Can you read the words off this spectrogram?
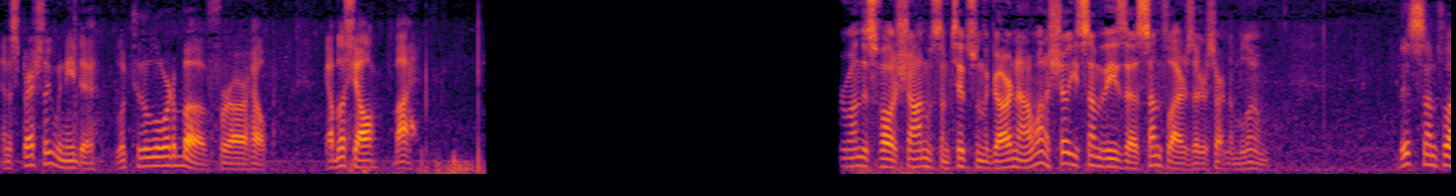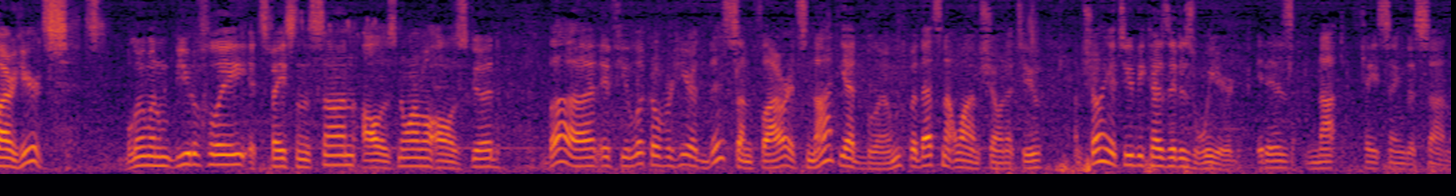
And especially we need to look to the Lord above for our help. God bless y'all. Bye. Everyone, this is Father Sean with some tips from the garden. I want to show you some of these uh, sunflowers that are starting to bloom. This sunflower here, it's, it's blooming beautifully. It's facing the sun. All is normal. All is good. But if you look over here, at this sunflower, it's not yet bloomed, but that's not why I'm showing it to you. I'm showing it to you because it is weird. It is not facing the sun.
